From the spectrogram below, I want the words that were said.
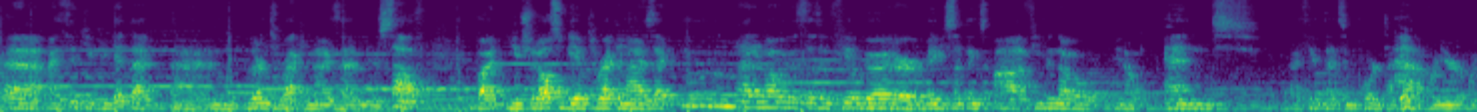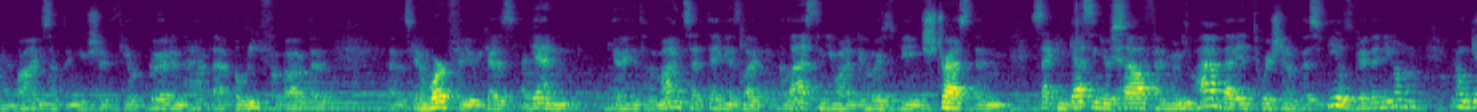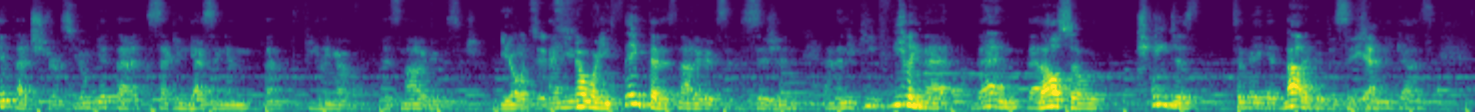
uh, I think you can get that uh, and learn to recognize that in yourself. But you should also be able to recognize like, mm, I don't know, this doesn't feel good, or maybe something's off, even though you know. And I think that's important to Yeah. have when you're when you're buying something. You should feel good and have that belief about that that it's going to work for you. Because again, getting into the mindset thing is like the last thing you want to do is being stressed and second guessing yourself. And when you have that intuition of this feels good, then you don't you don't get that stress. You don't get that second guessing and that feeling of it's not a good decision. You know, it's, it's And you know when you think that it's not a good decision, and then you keep feeling that, then that also changes to make it not a good decision Yeah. because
